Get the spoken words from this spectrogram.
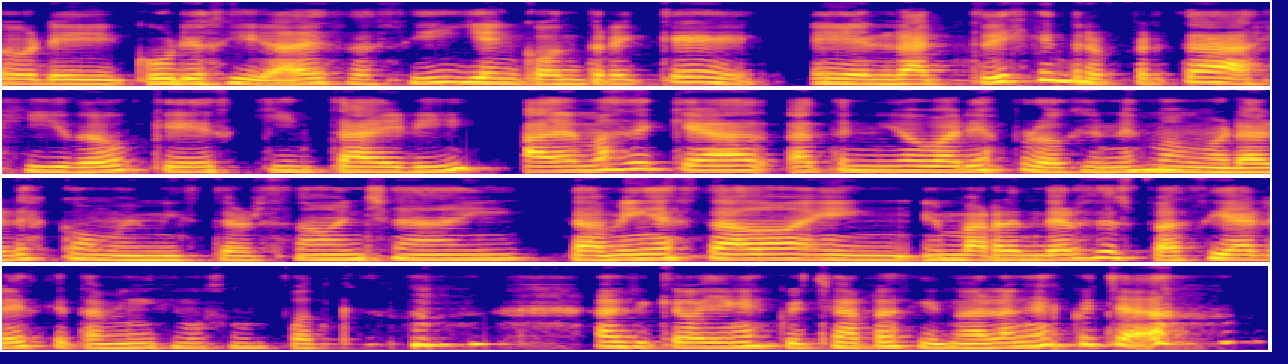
sobre curiosidades así y encontré que eh, la actriz que interpreta a Hido, que es Kim Tairi, además de que ha, tenido varias producciones memorables como en Mr. Sunshine, también ha estado en, en Espaciales, que también hicimos un podcast, así que vayan a escucharla si no la han escuchado.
